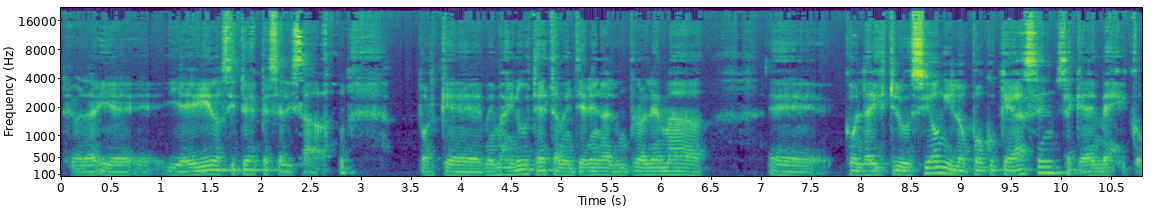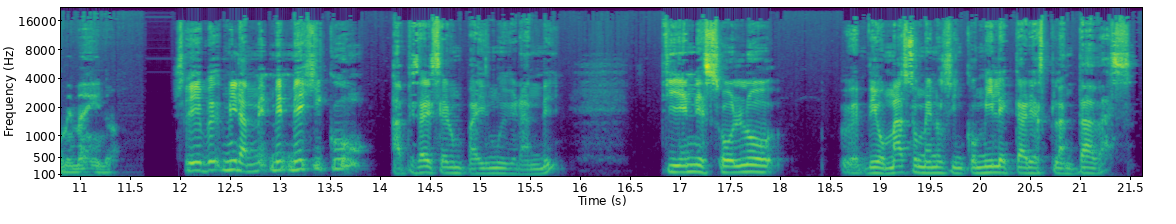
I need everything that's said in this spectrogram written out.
de verdad. Y he, ido a sitios especializados. Porque me imagino que ustedes también tienen algún problema con la distribución y lo poco que hacen se queda en México, me imagino. Sí, mira, México, a pesar de ser un país muy grande, tiene solo digo, más o menos 5.000 hectáreas plantadas.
